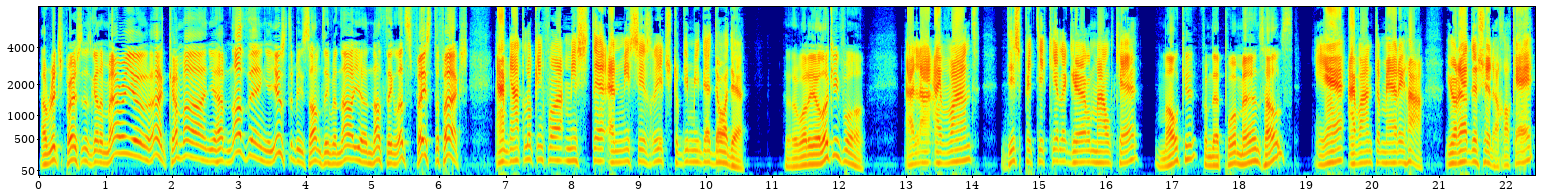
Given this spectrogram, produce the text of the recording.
A rich person is going to marry you? Uh, come on, you have nothing. You used to be something, but now you're nothing. Let's face the facts. I'm not looking for Mr. and Mrs. Rich to give me their daughter. Uh, what are you looking for? I, I want this particular girl, Malke. Malke from that poor man's house? Yeah, I want to marry her. You read the shidduch, okay?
